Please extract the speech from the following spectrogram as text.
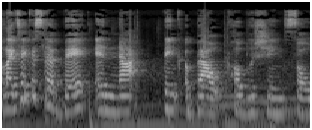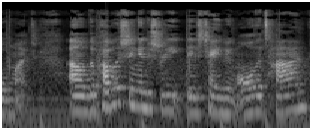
like take a step back and not think about publishing so much. Um, the publishing industry is changing all the time,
